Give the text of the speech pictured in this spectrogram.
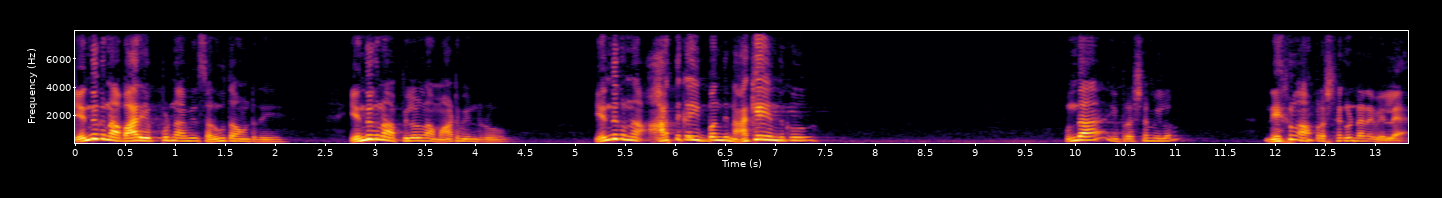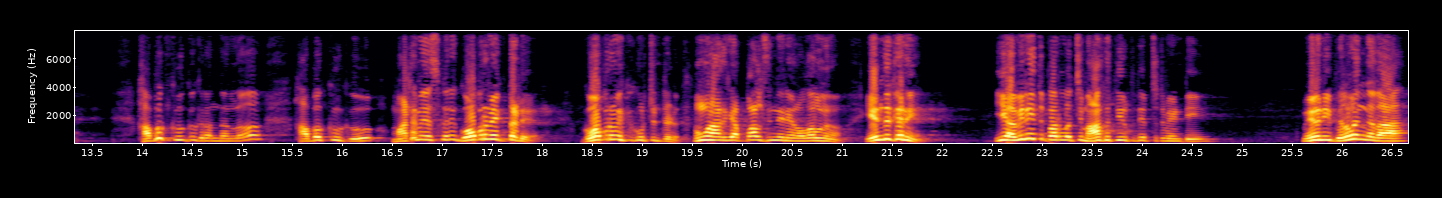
ఎందుకు నా భార్య ఎప్పుడు నా మీద సరుగుతూ ఉంటుంది? ఎందుకు నా పిల్లలు నా మాట వినరు? ఎందుకు నా ఆర్థిక ఇబ్బంది నాకే ఎందుకు? ఉందా ఈ ప్రశ్న మీలో? నేను ఆ ప్రశ్న గుండానే వెళ్ళా. హబక్కుకు గ్రంథంలో హబక్కుకు మఠం వేసుకొని గోపురం ఎక్కుతాడు. గోపురం ఎక్కి కూర్చుంటాడు. నువ్వు నాకు చెప్పాల్సిందే నేను వదలను. ఎందుకని? ఈ అవినీతి పరులు వచ్చి మాకు తీర్పు తీర్చడం ఏంటి? మేము నీ పిల్లలం కదా?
